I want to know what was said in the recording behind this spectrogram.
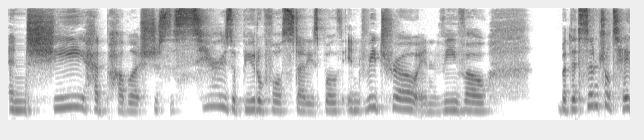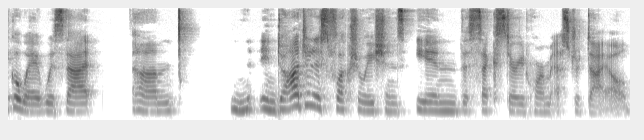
and she had published just a series of beautiful studies both in vitro and vivo but the central takeaway was that um, endogenous fluctuations in the sex steroid hormone estradiol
